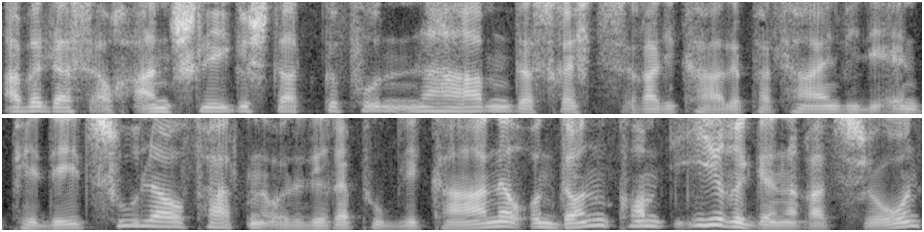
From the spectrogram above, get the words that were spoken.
aber dass auch Anschläge stattgefunden haben, dass rechtsradikale Parteien wie die NPD Zulauf hatten oder die Republikaner. Und dann kommt ihre Generation,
